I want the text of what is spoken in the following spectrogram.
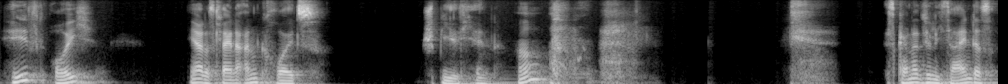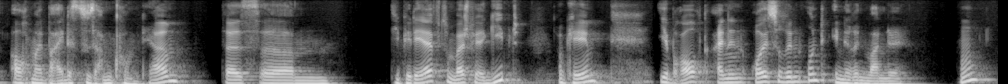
hilft euch ja das kleine Ankreuz Spielchen. Ne? Es kann natürlich sein, dass auch mal beides zusammenkommt, ja. Dass ähm, die PDF zum Beispiel ergibt, okay, ihr braucht einen äußeren und inneren Wandel. Hm?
